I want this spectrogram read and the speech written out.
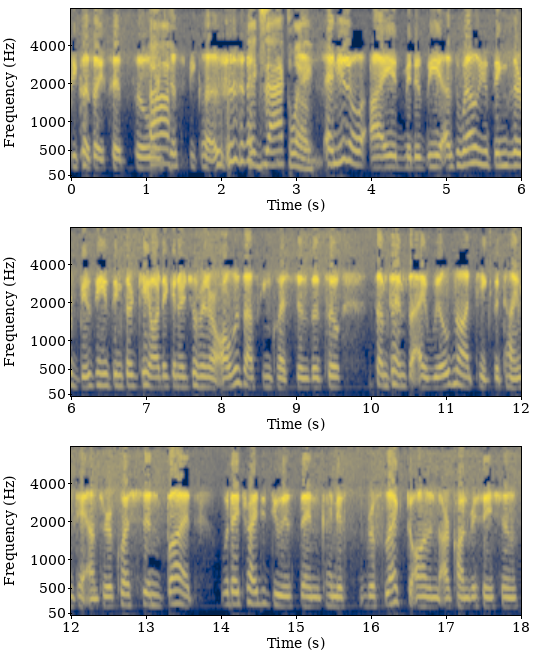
because I said so, uh, or just because. exactly. Um, and you know, I admittedly as well. You things are busy, things are chaotic, and our children are always asking questions, and so sometimes I will not take the time to answer a question, but what I try to do is then kind of reflect on our conversations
